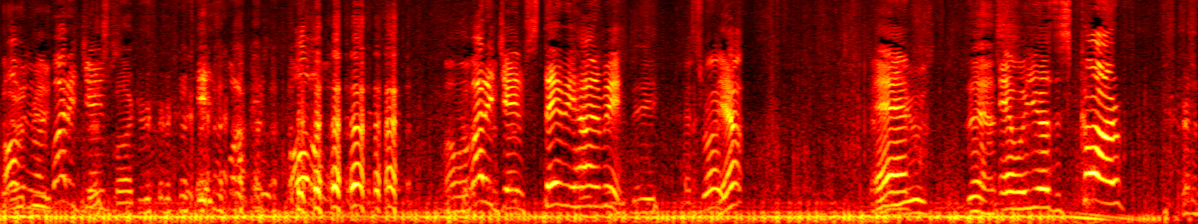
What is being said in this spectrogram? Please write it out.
That would my be buddy this James, fucker. these fuckers, all of them. But my buddy James stay behind me. That's right. Yep. And, And- we use this And we use the scarf for the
